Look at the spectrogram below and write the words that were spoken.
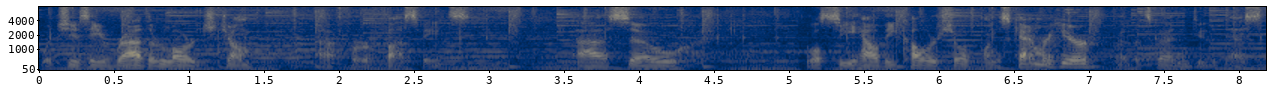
which is a rather large jump uh, for phosphates. Uh, so we'll see how the colors show up on this camera here, but let's go ahead and do the test.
